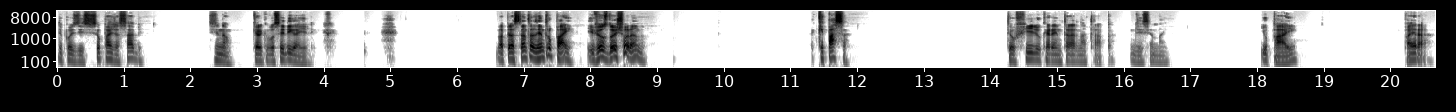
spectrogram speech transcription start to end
Depois disse: Seu pai já sabe? Disse: Não, quero que você diga a ele. Lá pelas tantas entra o pai e vê os dois chorando. Que passa? Teu filho quer entrar na trapa, disse a mãe. E o pai, o pai era,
